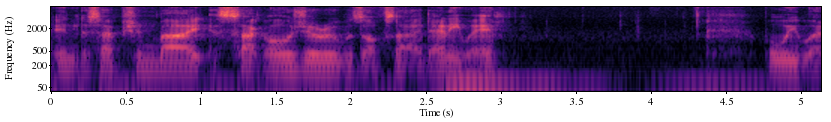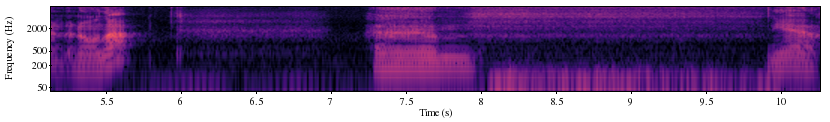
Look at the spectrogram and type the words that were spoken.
interception by Sakho. Giroud was offside anyway, but we weren't to know that. Um, yeah,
